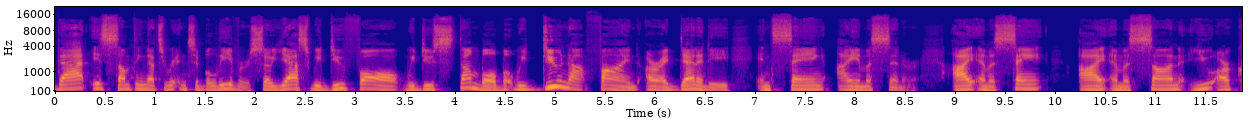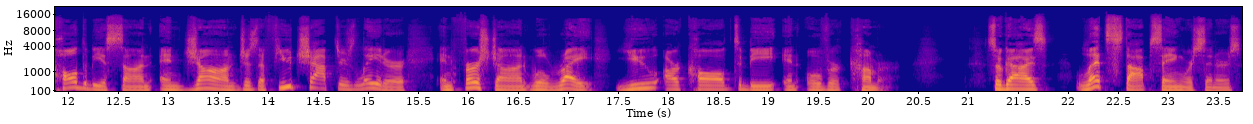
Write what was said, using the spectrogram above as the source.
that is something that's written to believers. So, yes, we do fall, we do stumble, but we do not find our identity in saying, I am a sinner. I am a saint. I am a son. You are called to be a son. And John, just a few chapters later in First John, will write, You are called to be an overcomer. So, guys, let's stop saying we're sinners.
